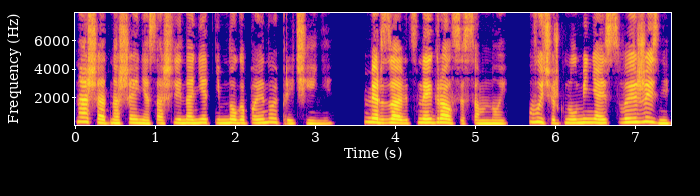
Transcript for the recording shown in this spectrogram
Наши отношения сошли на нет немного по иной причине. Мерзавец наигрался со мной, вычеркнул меня из своей жизни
